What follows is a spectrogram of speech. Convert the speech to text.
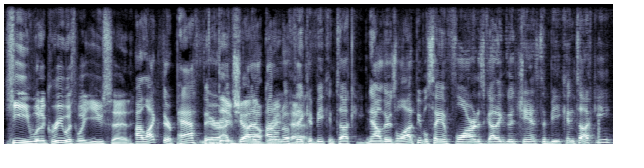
he would agree with what you said. I like their path there. I, They've just- got I I don't know if they could beat Kentucky. Now, there's a lot of people saying Florida's got a good chance to beat Kentucky,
